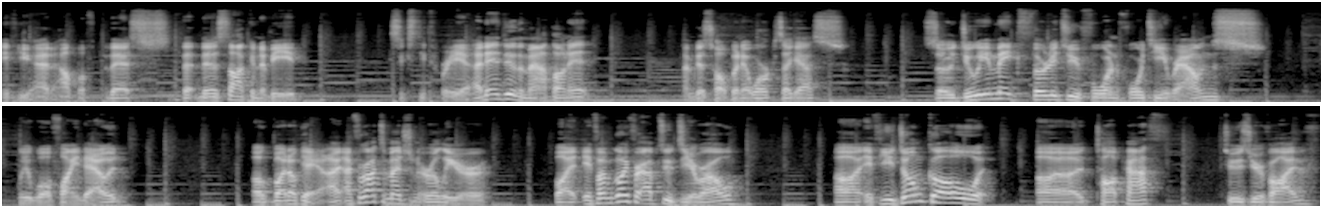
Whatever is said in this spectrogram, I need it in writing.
if you add Alpha to this, th there's not gonna be 63. I didn't do the math on it. I'm just hoping it works, I guess. So do we make 32, 4, and 14 rounds? We will find out. Oh, but okay, I, I forgot to mention earlier, but if I'm going for Absolute Zero, uh, if you don't go uh, top path 205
